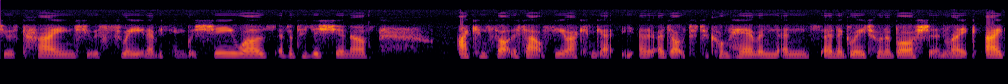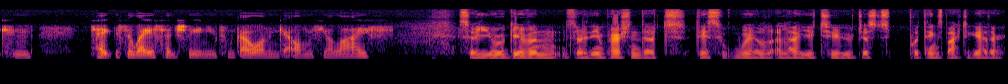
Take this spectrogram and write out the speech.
she was kind, she was sweet and everything, but she was of a position of, I can sort this out for you, I can get a, a doctor to come here and, and, and agree to an abortion. Like, I can take this away essentially and you can go on and get on with your life. So you were given sort of the impression that this will allow you to just put things back together?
